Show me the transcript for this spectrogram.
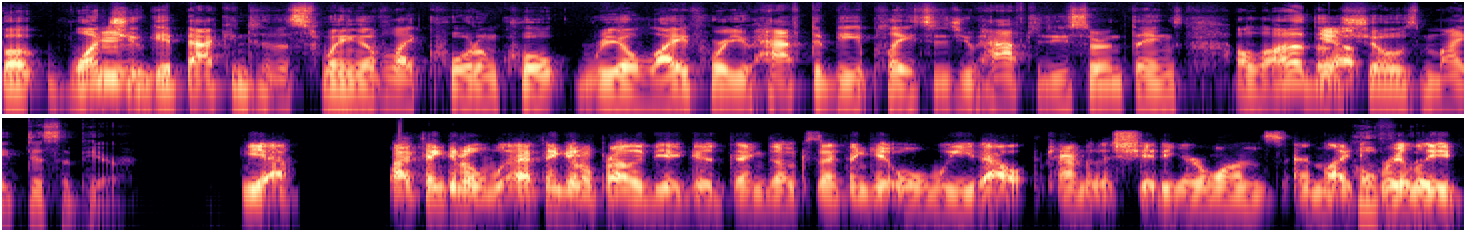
but once you Mhm. get back into the swing of like quote unquote real life where you have to be places, you have to do certain things, a lot of those Yep. shows might disappear. Yeah. I think it'll I think it'll probably be a good thing though, because I think it will weed out kind of the shittier ones and like Hopefully. really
